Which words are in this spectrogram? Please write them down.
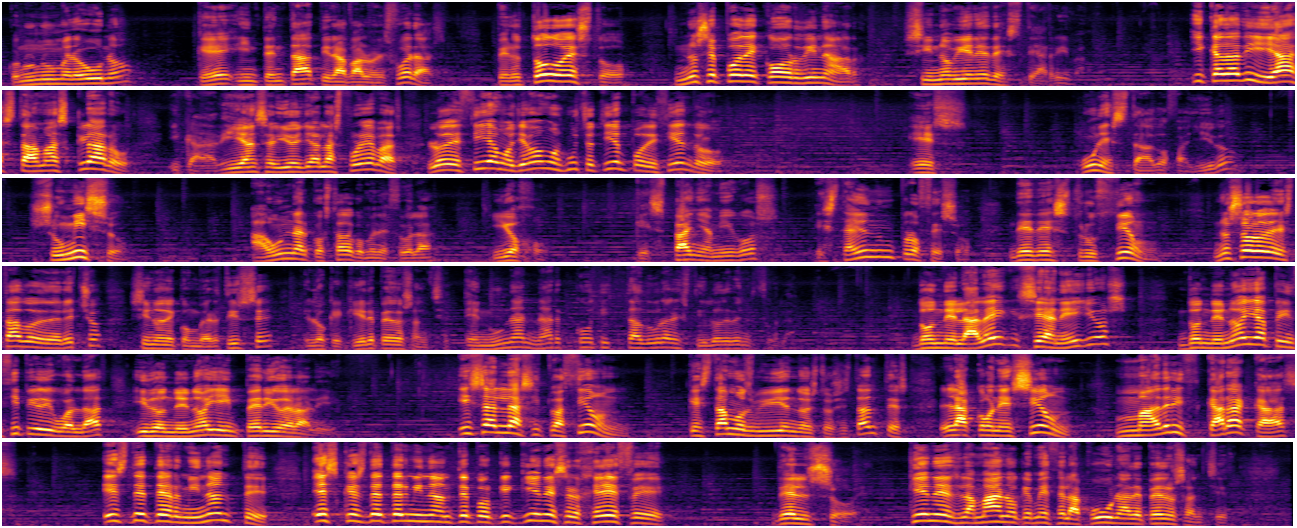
con un número uno, que intenta tirar balones fuera. Pero todo esto no se puede coordinar si no viene desde arriba. Y cada día está más claro, y cada día han salido ya las pruebas. Lo decíamos, llevamos mucho tiempo diciéndolo. Es un Estado fallido, sumiso a un narcostado como Venezuela, y ojo, que España, amigos, está en un proceso de destrucción no solo del Estado de Derecho, sino de convertirse en lo que quiere Pedro Sánchez, en una narcodictadura al estilo de Venezuela, donde la ley sean ellos, donde no haya principio de igualdad y donde no haya imperio de la ley. Esa es la situación que estamos viviendo en estos instantes. La conexión Madrid-Caracas es determinante. Es que es determinante porque ¿quién es el jefe del PSOE? ¿Quién es la mano que mece la cuna de Pedro Sánchez?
